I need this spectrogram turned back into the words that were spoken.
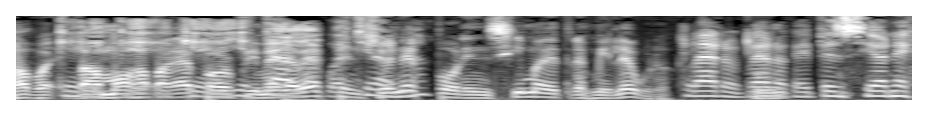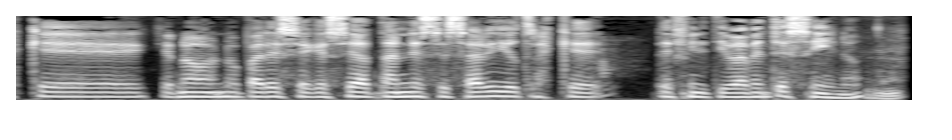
No, pues vamos a pagar por primera vez pensiones por encima de 3.000 euros. Claro, claro, mm. que hay pensiones que, que no, no parece que sea tan necesario y otras que definitivamente sí, ¿no? Mm.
